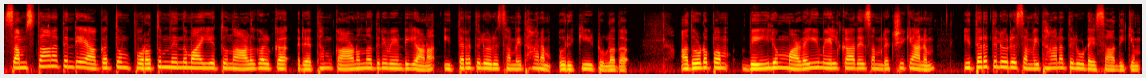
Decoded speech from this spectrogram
സംസ്ഥാനത്തിന്റെ അകത്തും പുറത്തും നിന്നുമായി എത്തുന്ന ആളുകൾക്ക് രഥം കാണുന്നതിനു വേണ്ടിയാണ് ഇത്തരത്തിലൊരു സംവിധാനം ഒരുക്കിയിട്ടുള്ളത്. അതോടൊപ്പം വെയിലും മഴയും ഏൽക്കാതെ സംരക്ഷിക്കാനും ഇത്തരത്തിലൊരു സംവിധാനത്തിലൂടെ സാധിക്കും.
